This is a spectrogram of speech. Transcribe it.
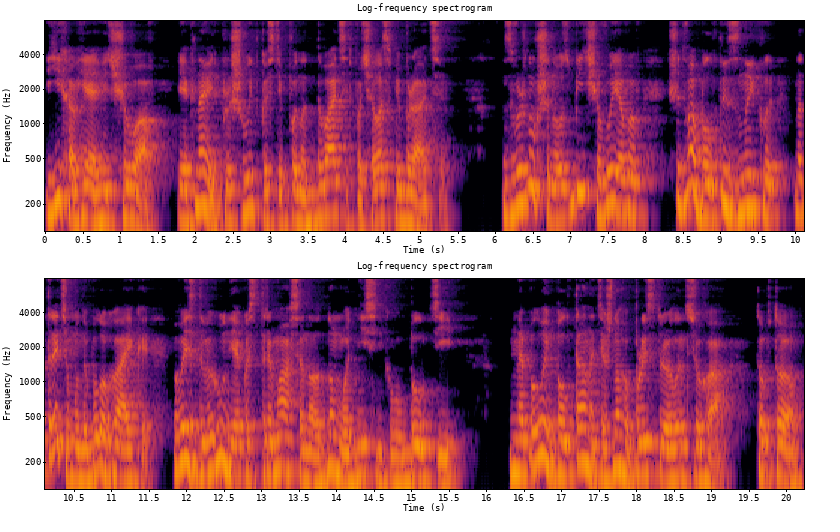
Їхав я і відчував, як навіть при швидкості понад 20 почалась вібрація. Звернувши на узбіччя, виявив, що два болти зникли, на третьому не було гайки, весь двигун якось тримався на одному однісінькому болті. не було й болта натяжного пристрою ланцюга, тобто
